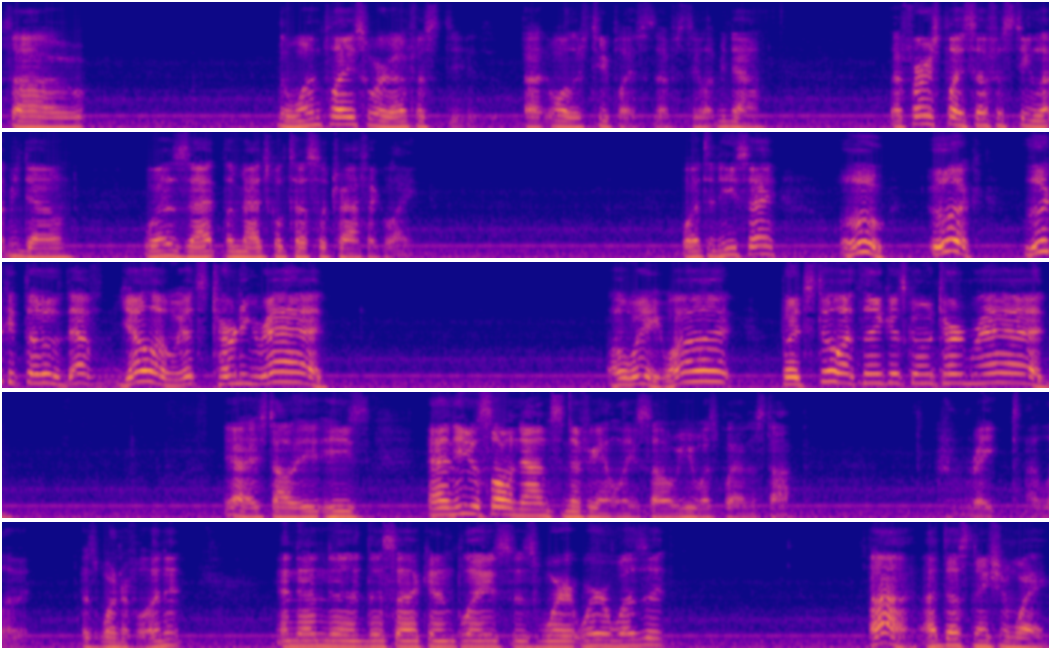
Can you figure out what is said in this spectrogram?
So, the one place where FSD, uh, well, there's two places FSD let me down. The first place FSD let me down was at the Magical Tesla traffic light. What did he say? Oh, look, look at those, that yellow, it's turning red. Oh, wait, what? But still, I think it's going to turn red. Yeah, he's He's and he was slowing down significantly, so he was planning to stop. Great, I love it. It's wonderful, isn't it? And then the the second place is where where was it? Ah, at Destination Way.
